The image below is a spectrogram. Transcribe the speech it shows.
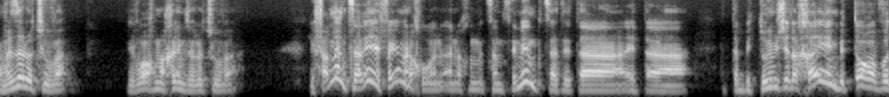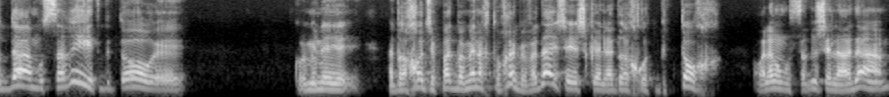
אבל זה לא תשובה. לברוח מהחיים זה לא תשובה. לפעמים צריך, לפעמים אנחנו, אנחנו מצמצמים קצת את, ה, את, ה, את הביטויים של החיים בתור עבודה מוסרית, בתור אה, כל מיני הדרכות שפת במלח תאכל, בוודאי שיש כאלה הדרכות בתוך העולם המוסרי של האדם,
